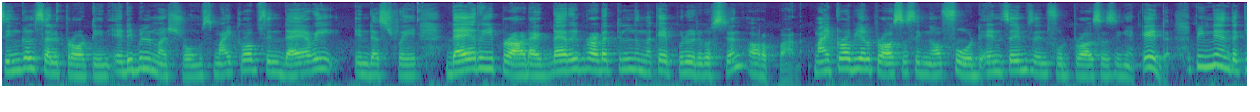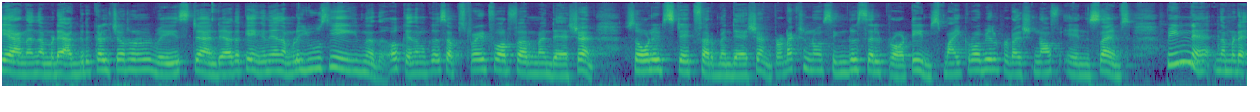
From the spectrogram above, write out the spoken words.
single cell protein edible mushrooms microbes in dairy industry dairy product dairy പ്രോഡക്റ്റിൽ നിന്നൊക്കെ എപ്പോഴും ഒരു ക്വസ്റ്റ്യൻ ഉറപ്പാണ്. Microbial processing of food enzymes in food processing ഒക്കെ ഉണ്ട് പിന്നെ എന്തൊക്കെയാണ് നമ്മുടെ അഗ്രികൾച്ചറൽ വേസ്റ്റ് ആൻഡ് അതൊക്കെ എങ്ങനെയാണ് നമ്മൾ യൂസ് ചെയ്യുന്നത്? ഓക്കെ നമുക്ക് substrate for fermentation solid state fermentation production of single cell proteins microbial production of enzymes പിന്നെ നമ്മുടെ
